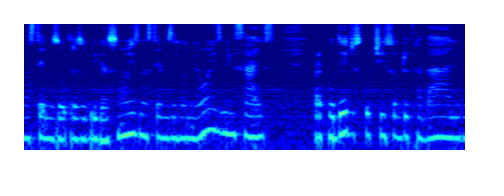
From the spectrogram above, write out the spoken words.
Nós temos outras obrigações, nós temos reuniões mensais para poder discutir sobre o trabalho,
